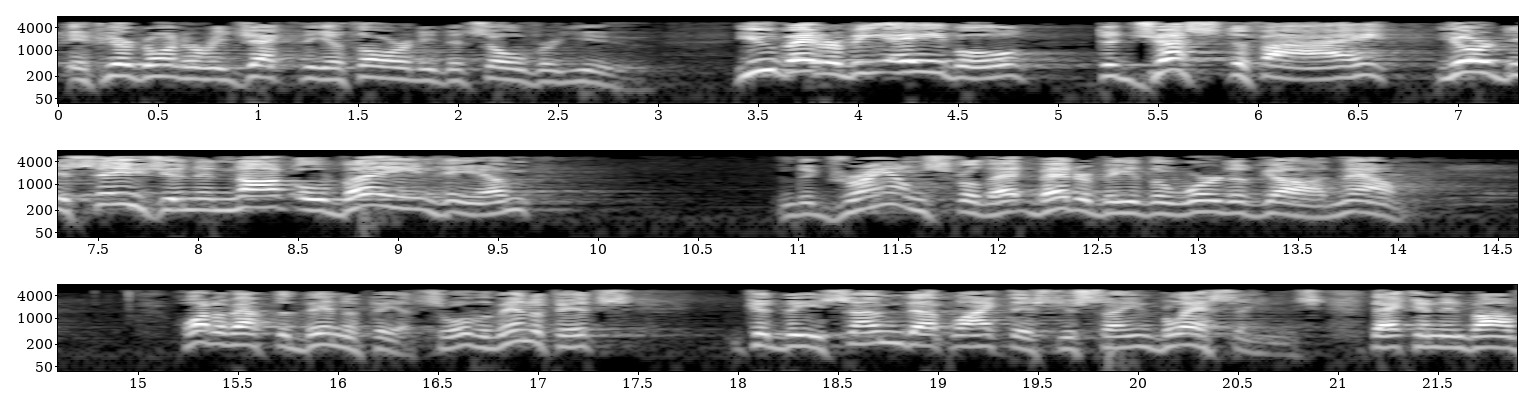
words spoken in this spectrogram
if you're going to reject the authority that's over you. You better be able to justify your decision in not obeying Him. And the grounds for that better be the Word of God. Now, what about the benefits? Well, the benefits could be summed up like this, just saying blessings. That can involve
